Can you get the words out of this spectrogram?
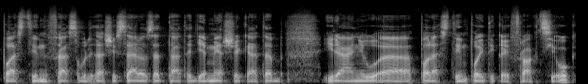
palesztin felszabadítási szervezet, tehát egy ilyen mérsékeltebb irányú palesztin politikai frakciók.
